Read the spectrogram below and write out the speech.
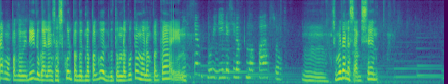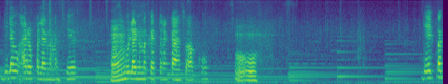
anak mo pag uwi dito, galing sa school, pagod na pagod, gutom na gutom, walang pagkain. Minsan po, hindi na sila pumapasok. Hmm. So madalas absent. Dalawang araw pa lang naman, sir. Ha? Wala na magkatrangkaso ako. Oo. Dahil pag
